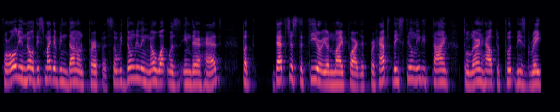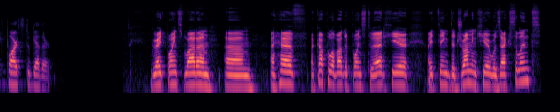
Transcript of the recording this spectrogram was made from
for all you know, this might have been done on purpose. So we don't really know what was in their head. But that's just a theory on my part that perhaps they still needed time to learn how to put these great parts together. Great points, Vlada. Um, I have a couple of other points to add here. I think the drumming here was excellent.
